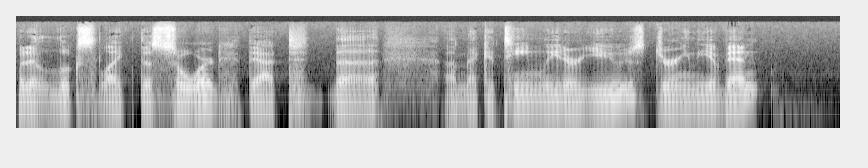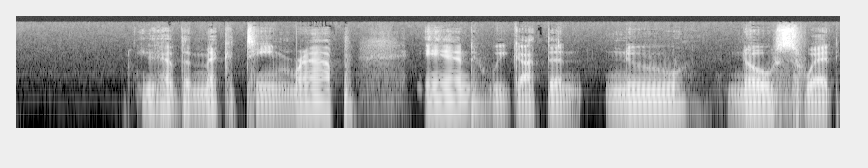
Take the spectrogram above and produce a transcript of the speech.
but it looks like the sword that the a mecha team leader used during the event. You have the mecha team wrap, and we got the new no sweat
